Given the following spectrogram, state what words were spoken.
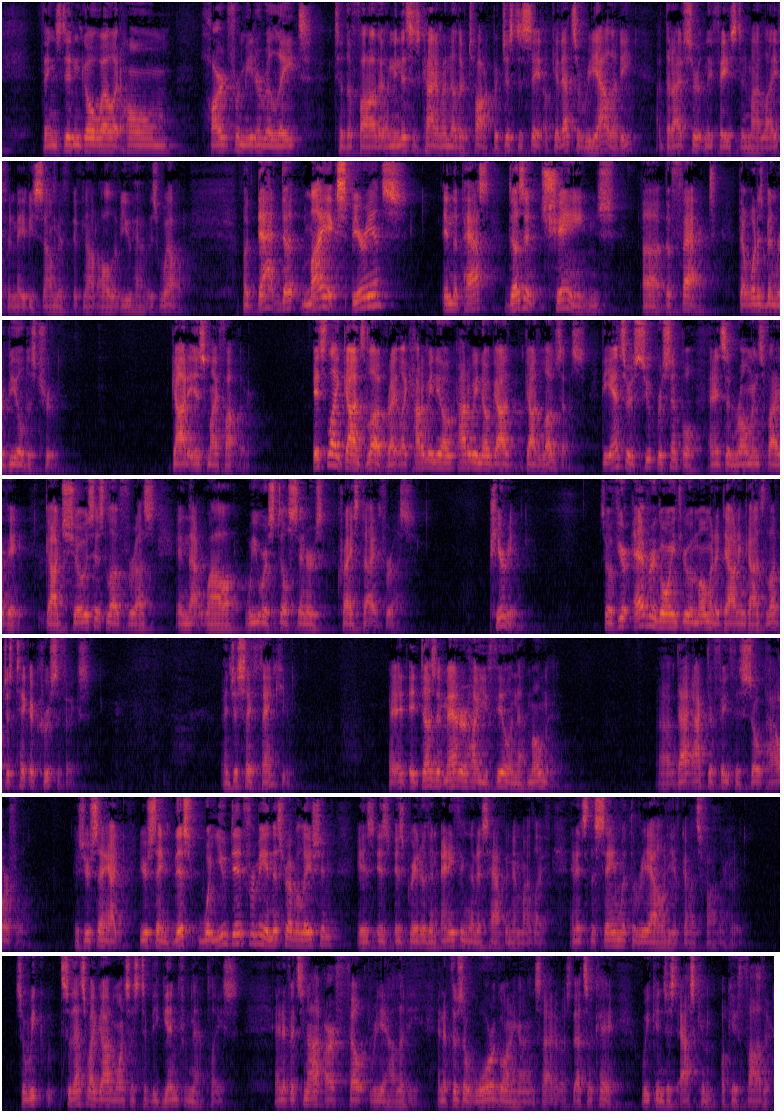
things didn't go well at home, hard for me to relate to the Father. I mean, this is kind of another talk, but just to say, okay, that's a reality that I've certainly faced in my life, and maybe some, if, if not all of you, have as well. But that my experience in the past doesn't change uh, the fact that what has been revealed is true. God is my Father. It's like God's love, right? Like how do we know? How do we know God God loves us? The answer is super simple, and it's in Romans 5 8. God shows his love for us in that while we were still sinners, Christ died for us. Period. So if you're ever going through a moment of doubting God's love, just take a crucifix and just say thank you. It, it doesn't matter how you feel in that moment. Uh, that act of faith is so powerful because you're saying I, you're saying this what you did for me in this revelation is, is is greater than anything that has happened in my life, and it's the same with the reality of God's fatherhood. So we so that's why God wants us to begin from that place. And if it's not our felt reality, and if there's a war going on inside of us, that's okay we can just ask Him, okay, Father,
